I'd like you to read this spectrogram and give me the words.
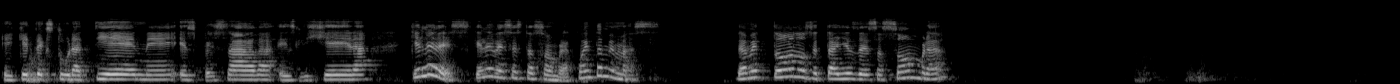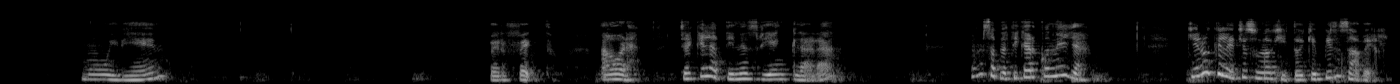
Eh, ¿Qué textura tiene? ¿Es pesada? ¿Es ligera? ¿Qué le ves? ¿Qué le ves a esta sombra? Cuéntame más. Dame todos los detalles de esa sombra. Muy bien. Perfecto. Ahora, ya que la tienes bien clara, vamos a platicar con ella. Quiero que le eches un ojito y que empieces a ver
